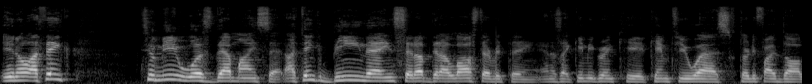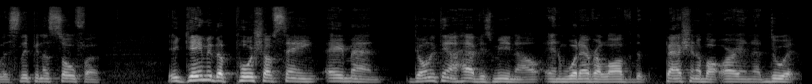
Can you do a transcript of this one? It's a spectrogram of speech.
You know, I think to me was that mindset. I think being there in setup that I lost everything and as like immigrant kid, came to US, $35, sleep in a sofa. It gave me the push of saying, hey man, the only thing I have is me now and whatever I love, the passion about art and I do it.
